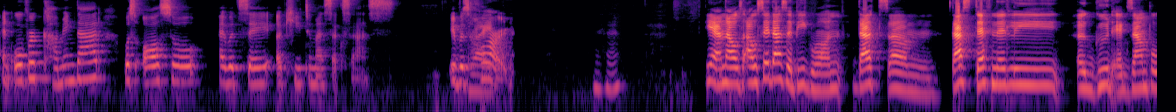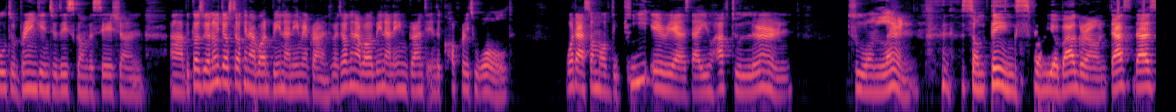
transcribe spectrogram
and overcoming that was also, I would say, a key to my success. It was Right. hard. Mhm. Yeah, and I'll I'll say that's a big one. That's um that's definitely a good example to bring into this conversation uh, because we're not just talking about being an immigrant. We're talking about being an immigrant in the corporate world. What are some of the key areas that you have to learn to unlearn some things from your background? That's that's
